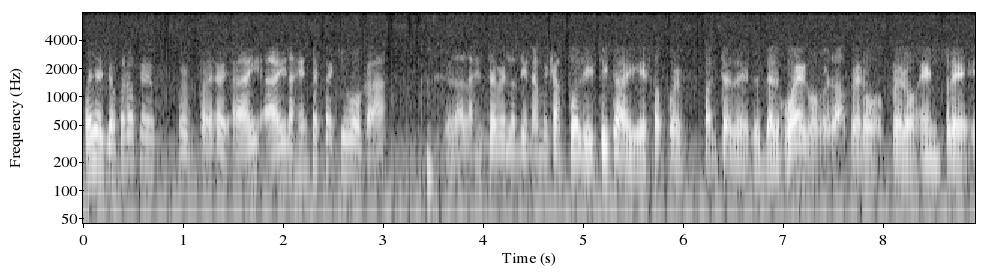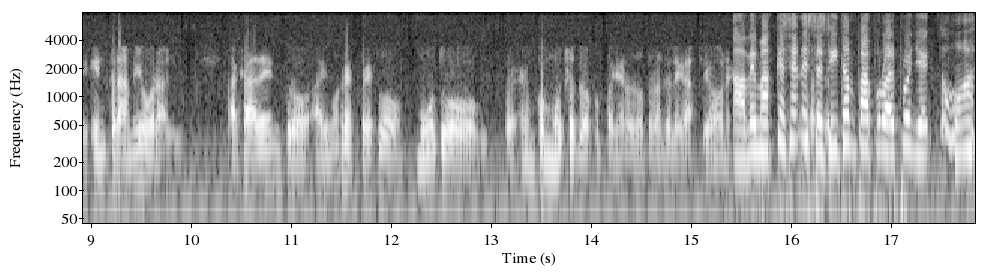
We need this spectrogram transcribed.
oye, yo creo que ahí, ahí la gente está equivocada. ¿verdad? La gente ve las dinámicas políticas y eso pues parte del juego, ¿verdad? Pero pero entre oral acá adentro hay un respeto mutuo eh, con muchos de los compañeros de otras delegaciones. Además que se necesitan para aprobar el proyecto, Juan.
